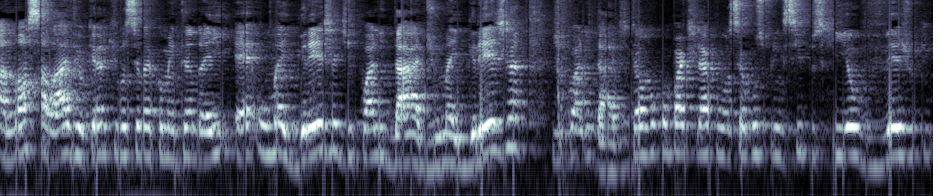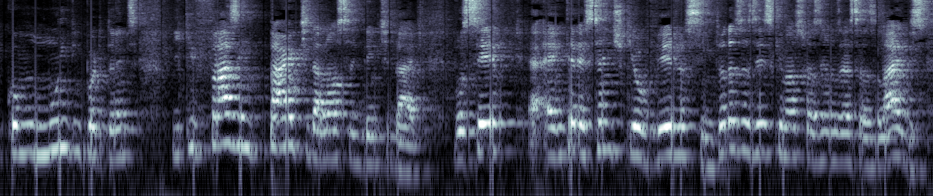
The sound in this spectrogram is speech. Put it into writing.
a nossa live, eu quero que você vai comentando aí, é uma igreja de qualidade, uma igreja de qualidade. Então eu vou compartilhar com você alguns princípios que eu vejo que como muito importantes e que fazem parte da nossa identidade. Você é, é interessante que eu vejo assim, todas as vezes que nós fazemos essas lives,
